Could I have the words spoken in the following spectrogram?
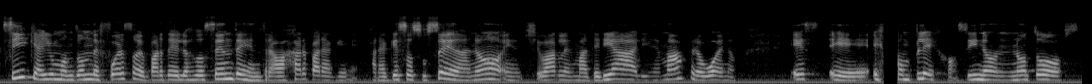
Sí, que hay un montón de esfuerzo de parte de los docentes en trabajar para que, para que eso suceda, ¿no? En llevarle el material y demás, pero bueno, es, eh, es complejo, ¿sí? no, no todos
